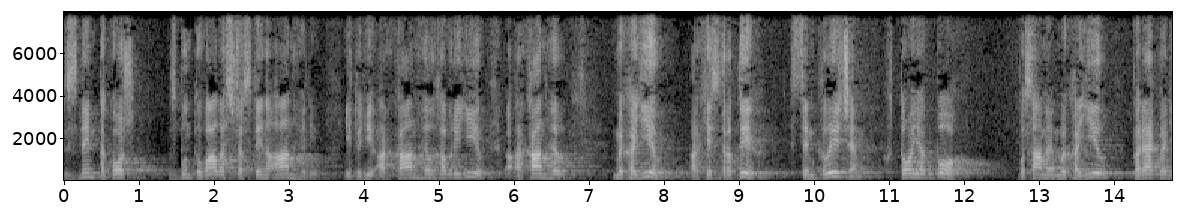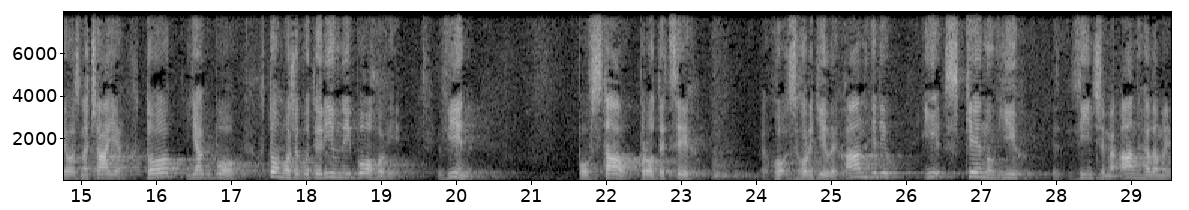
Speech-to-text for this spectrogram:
з ним також збунтувалась частина ангелів. І тоді архангел Гавриїл, архангел Михаїл, архістратих з цим кличем, хто як Бог. Бо саме Михаїл в перекладі означає хто як Бог, хто може бути рівний Богові. Він повстав проти цих згорділих ангелів і скинув їх з іншими ангелами,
